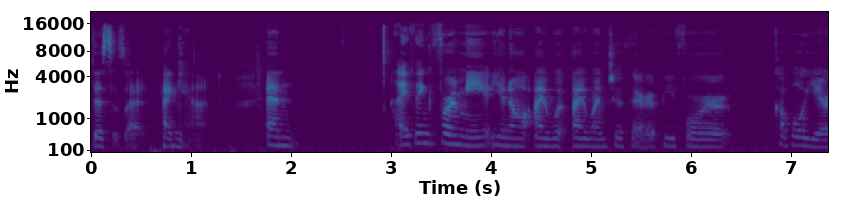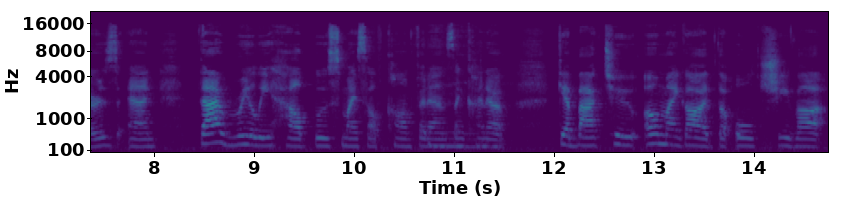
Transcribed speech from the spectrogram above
this is it. I Mm-hmm. can't, and. I think for me, you know, I, w- I went to therapy for a couple years and that really helped boost my self confidence and kind of get back to, oh my God, the old Shiva,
